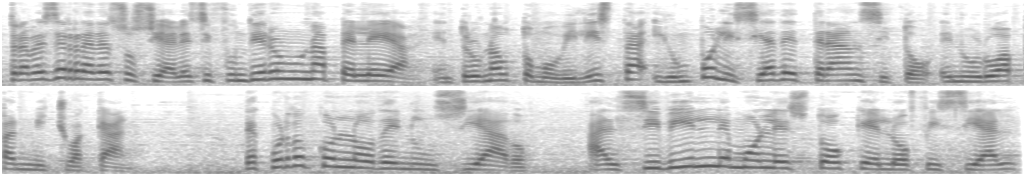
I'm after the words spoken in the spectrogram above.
a través de redes sociales difundieron una pelea entre un automovilista y un policía de tránsito en Uruapan, Michoacán. De acuerdo con lo denunciado, al civil le molestó que el oficial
